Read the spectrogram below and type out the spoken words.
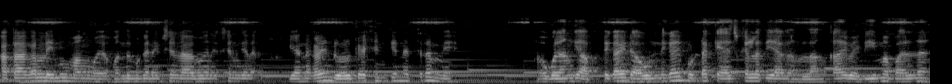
කතා කරල එම මං ඔය හොඳම කනෙක්ෂන් ලාබ කනෙක්ෂන් ගැන. කියන්න කලින් ඩුවල් කෑෂන් කියෙන ඇතර මේ ඔගලන්ගේ අප එකයි ඩවුන් එකයි පොඩ්ඩ කෑච් කරලා තියාගන්න. ලංකායි වැඩීම බලන්න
